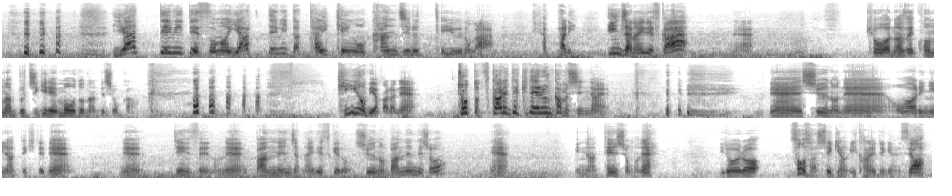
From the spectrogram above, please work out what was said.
やってみて、そのやってみた体験を感じるっていうのが、やっぱりいいんじゃないですか？ね。今日はなぜこんなブチギレモードなんでしょうか？金曜日やからね、ちょっと疲れてきてるんかもしんない。ねえ週のね、終わりになってきてね、ね、人生のね、晩年じゃないですけど、週の晩年でしょ？ね。みんなテンションもね、いろいろ操作していかないといけないですよ。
